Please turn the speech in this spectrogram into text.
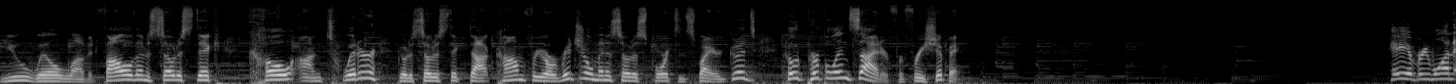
You will love it. Follow them, SotaStick Co. on Twitter. Go to sotastick.com for your original Minnesota sports inspired goods. Code Purple Insider for free shipping. Hey everyone,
